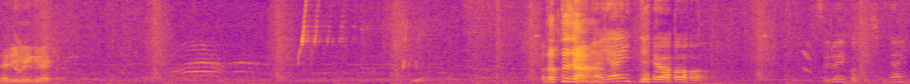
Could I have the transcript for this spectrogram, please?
左上ぐらいから。当たったじゃん。早いんだよ。ずるいことしないの。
